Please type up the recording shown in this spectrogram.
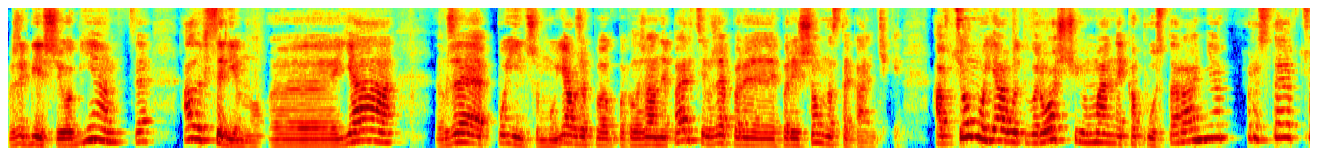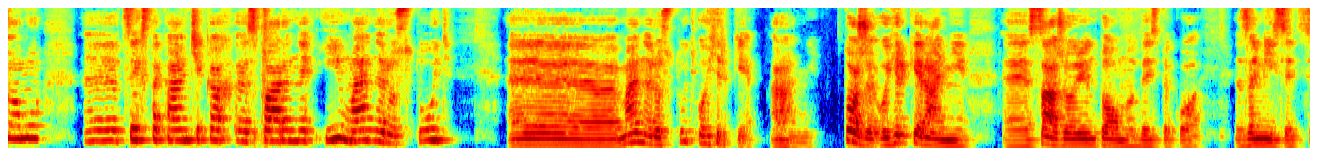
вже більший об'єм, це, але все рівно. Е, я вже по-іншому, я вже баклажани перці вже перейшов на стаканчики. А в цьому я от вирощую, у мене капуста рання росте в цьому, е, в цих стаканчиках е, спарених, і в мене ростуть, е, в мене ростуть огірки ранні. Теж огірки ранні сажу орієнтовно десь тако за місяць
